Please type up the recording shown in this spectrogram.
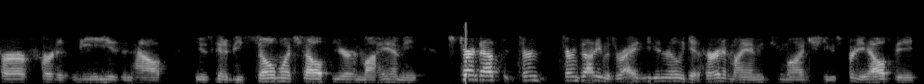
turf hurt his knees, and how he was going to be so much healthier in Miami. Which turned out turns turns out he was right. He didn't really get hurt in Miami too much. He was pretty healthy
